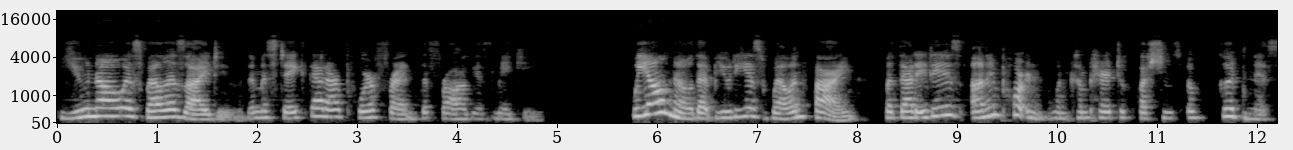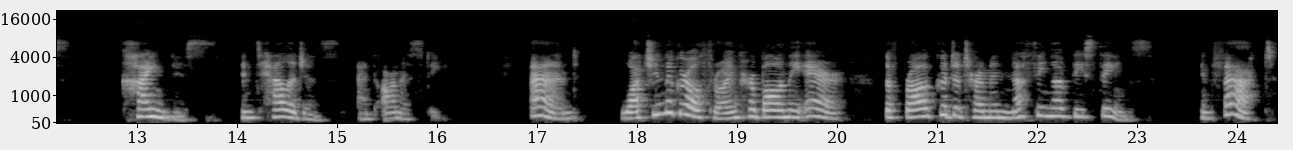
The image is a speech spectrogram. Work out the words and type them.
you know as well as I do the mistake that our poor friend the frog is making. We all know that beauty is well and fine, but that it is unimportant when compared to questions of goodness, kindness, intelligence, and honesty. And, watching the girl throwing her ball in the air, the frog could determine nothing of these things. In fact,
